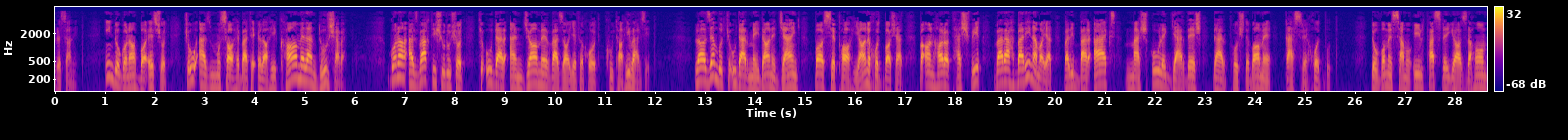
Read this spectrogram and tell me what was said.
رسانید. این دو گناه باعث شد که او از مصاحبت الهی کاملا دور شود. گناه از وقتی شروع شد که او در انجام وظایف خود کوتاهی ورزید. لازم بود که او در میدان جنگ با سپاهیان خود باشد و آنها را تشویق و رهبری نماید ولی برعکس مشغول گردش در پشت بام قصر خود بود. دوم سموئیل فصل یازدهم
